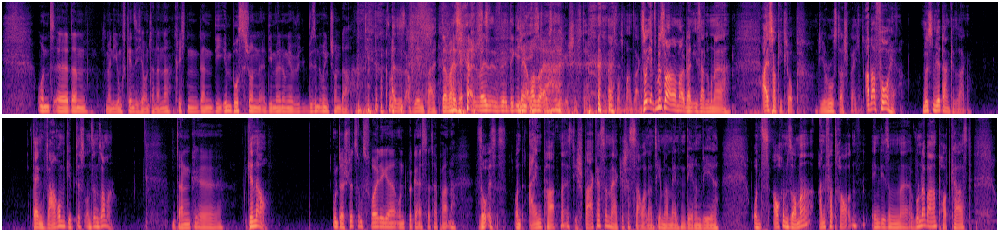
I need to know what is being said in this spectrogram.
Und äh, dann, ich meine, die Jungs kennen sich ja untereinander, kriegten dann die im Bus schon die Meldung, ja, wir sind übrigens schon da. Also ist auf jeden Fall Da weiß ich, weiß, denke ich mir auch so, echt ah, lustige Geschichte. Das muss man sagen. So, jetzt müssen wir aber mal über den Iserlohner Eishockeyclub, die Rooster, sprechen. Aber vorher müssen wir Danke sagen. Denn warum gibt es uns im Sommer? dank äh, Genau, unterstützungsfreudiger und begeisterter Partner. So ist es. Und ein Partner ist die Sparkasse Märkisches Sauerland Menden, deren wir uns auch im Sommer anvertrauten in diesem äh, wunderbaren Podcast.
